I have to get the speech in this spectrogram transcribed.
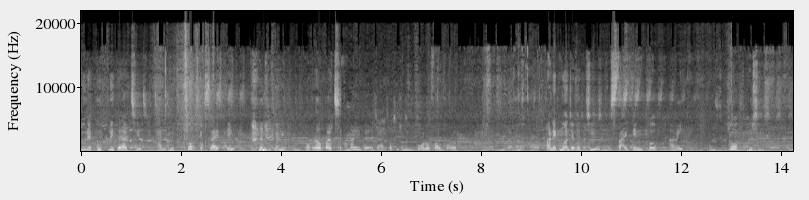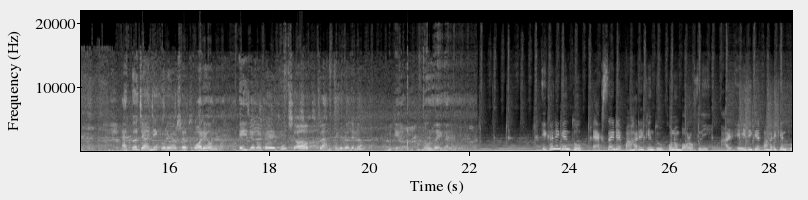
দূরে কুকরিতে আছি অ্যান্ড আমি খুব এক্সাইটিং কারণ এখানে খুব বরফ আছে। আমার চারপাশে শুধু বরফ আর বরফ। অনেক মজা করছি এক্সাইটিং খুব আমি খুব খুশি। এত জার্নি করে আসার পরেও এই জায়গাটা এসে সব ক্লান্তিগুলো যেন মিটে, দূর হয়ে গেল। এখানে কিন্তু এক সাইডে পাহাড়ে কিন্তু কোনো বরফ নেই, আর এই দিকের পাহাড়ে কিন্তু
